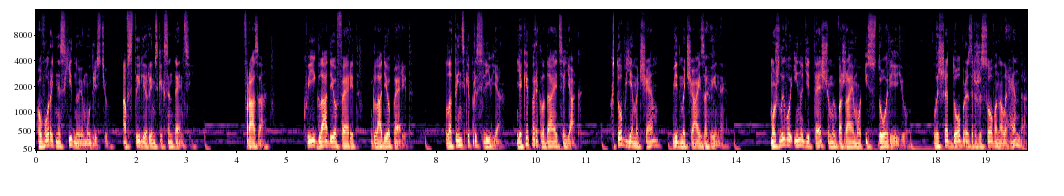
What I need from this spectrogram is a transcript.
говорить не східною мудрістю, а в стилі римських сентенцій? Фраза Qui gladio ferit, gladio perit латинське прислів'я, яке перекладається як Хто б'є мечем, від меча й загине. Можливо, іноді те, що ми вважаємо історією, лише добре зрежисована легенда.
